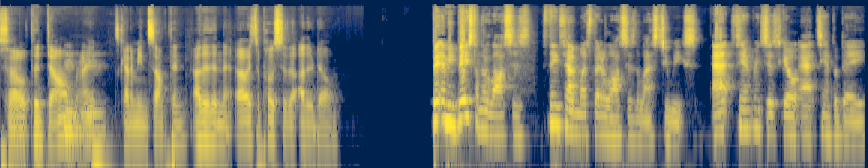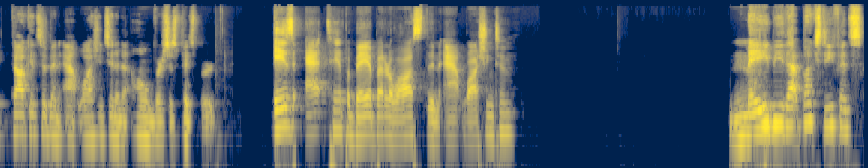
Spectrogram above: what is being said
So the dome, mm-hmm. right? It's got to mean something other than the oh, as opposed to the other dome. But I mean, based on their losses, Saints have much better losses the last two weeks. At San Francisco, at Tampa Bay, Falcons have been at Washington and at home versus Pittsburgh. Is at Tampa Bay a better loss than at Washington? Maybe that Bucs defense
